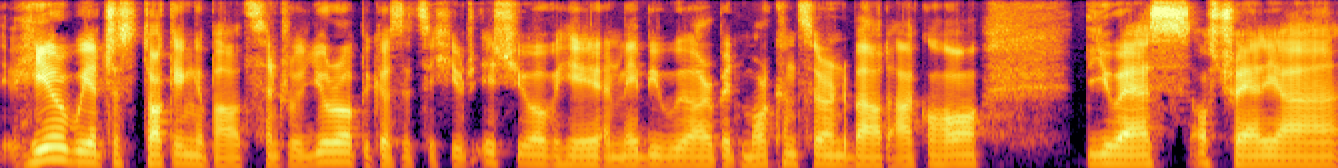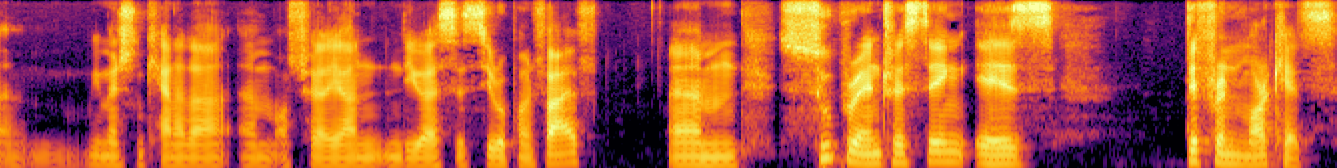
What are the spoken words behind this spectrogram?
here we are just talking about Central Europe because it's a huge issue over here, and maybe we are a bit more concerned about alcohol. The US, Australia, we mentioned Canada, um, Australia, and the US is 0.5. Um, super interesting is different markets.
